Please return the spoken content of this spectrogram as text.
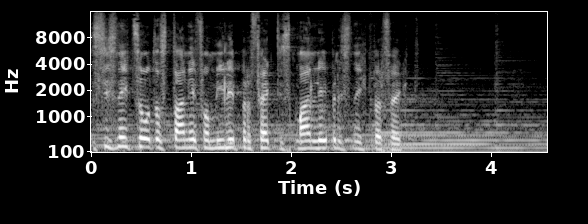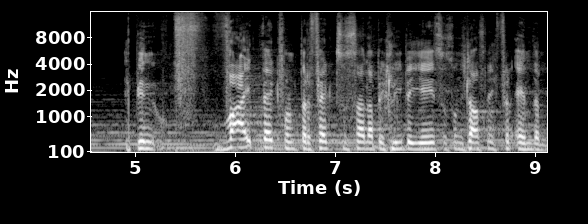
es ist nicht so, dass deine Familie perfekt ist. Mein Leben ist nicht perfekt. Ich bin weit weg von perfekt zu sein, aber ich liebe Jesus und ich lasse mich verändern.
